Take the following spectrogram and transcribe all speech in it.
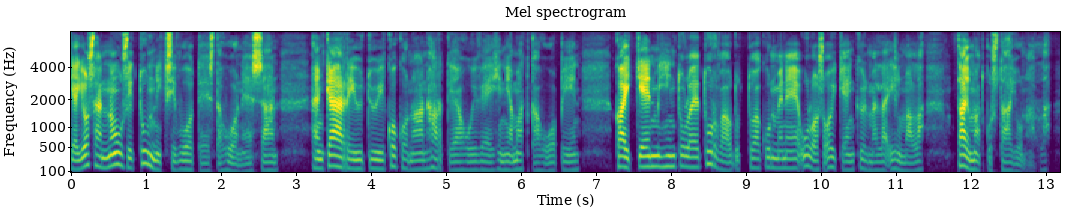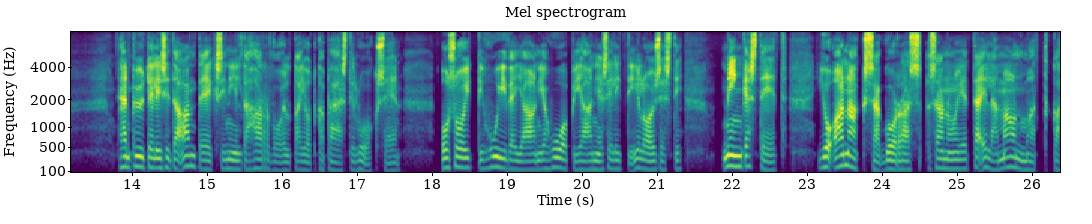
ja jos hän nousi tunniksi vuoteesta huoneessaan, hän kääriytyi kokonaan hartiahuiveihin ja matkahuopiin, kaikkeen mihin tulee turvauduttua, kun menee ulos oikein kylmällä ilmalla tai matkustaa junalla. Hän pyyteli sitä anteeksi niiltä harvoilta, jotka päästi luokseen, osoitti huivejaan ja huopiaan ja selitti iloisesti, Minkäs teet? Jo Anaksagoras sanoi, että elämä on matka.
